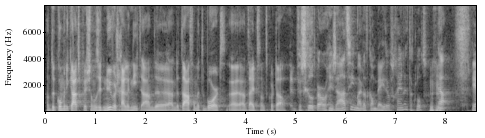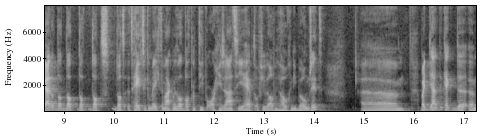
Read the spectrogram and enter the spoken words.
Want de communicatieprofessional zit nu waarschijnlijk niet aan de, aan de tafel met de board... eh, aan het eind van het kwartaal. Het verschilt per organisatie, maar dat kan beter waarschijnlijk, dat klopt. Mhm. Ja, ja dat, dat, dat, dat, dat, dat, het heeft natuurlijk een beetje te maken met wat, wat voor type organisatie je hebt, of je wel of niet hoog in die boom zit. Ehm, maar ja, kijk, de, ehm,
